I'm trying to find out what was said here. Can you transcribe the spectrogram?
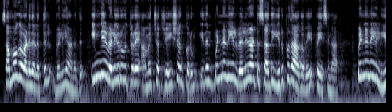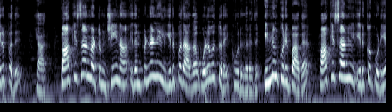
சமூக வலைதளத்தில் வெளியானது. இந்திய வெளியுறவுத்துறை அமைச்சர் ஜெய்சங்கரும் இதன் பின்னணியில் வெளிநாட்டு சதி இருப்பதாகவே பேசினார். பின்னணியில் இருப்பது யார்? பாகிஸ்தான் மற்றும் சீனா இதன் பின்னணியில் இருப்பதாக உளவுத்துறை கூறுகிறது. இன்னும் குறிப்பாக பாகிஸ்தானில் இருக்கக்கூடிய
